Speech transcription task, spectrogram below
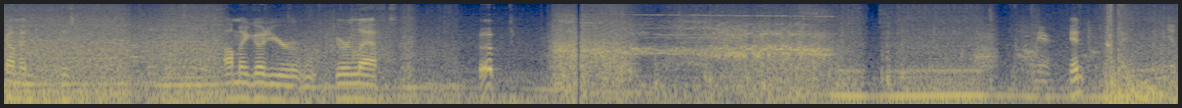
Coming. Just, I'm gonna go to your your left. Oop. Come here. Good. Yep.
